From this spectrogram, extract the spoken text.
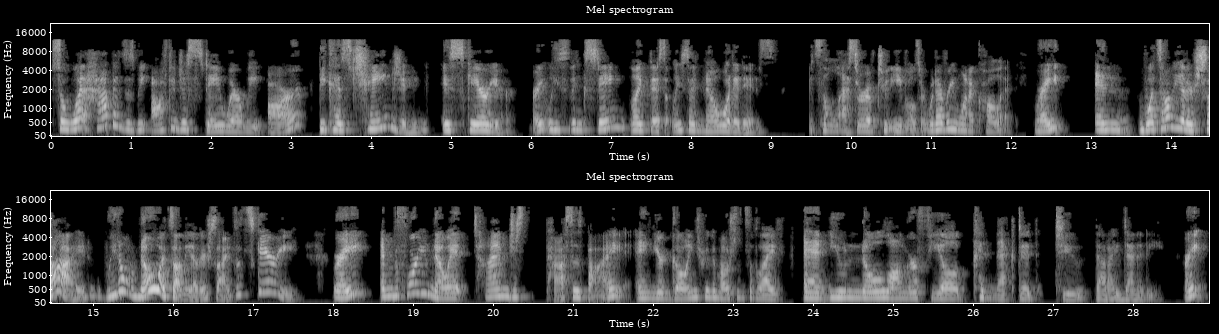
So what happens is we often just stay where we are because changing is scarier, right? We think staying like this, at least I know what it is. It's the lesser of two evils or whatever you want to call it, right? And what's on the other side, we don't know what's on the other side. So it's scary, right? And before you know it, time just passes by and you're going through the motions of life and you no longer feel connected to that identity, right?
